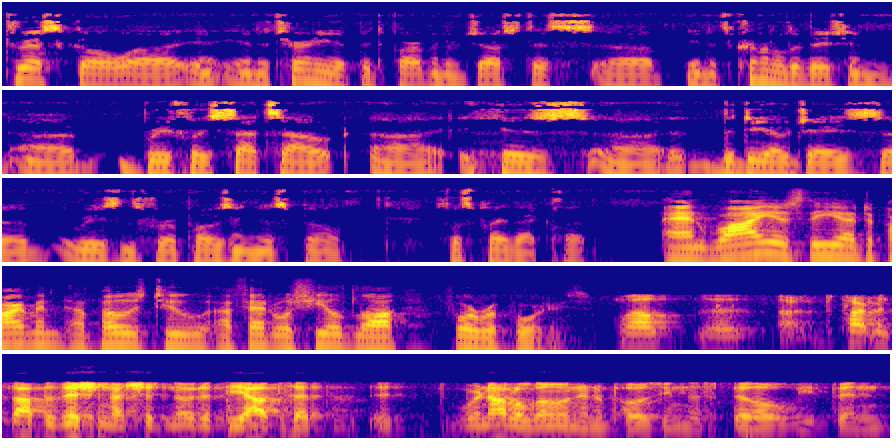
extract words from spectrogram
Driscoll, uh, an attorney at the Department of Justice uh, in its criminal division, uh, briefly sets out uh, his uh, the DOJ's reasons for opposing this bill. So let's play that clip. And why is the department opposed to a federal shield law for reporters? Well, the department's opposition, I should note at the outset, it, we're not alone in opposing this bill. We've been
